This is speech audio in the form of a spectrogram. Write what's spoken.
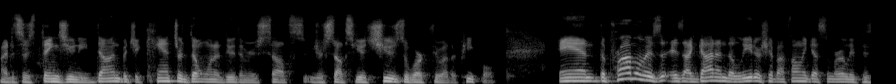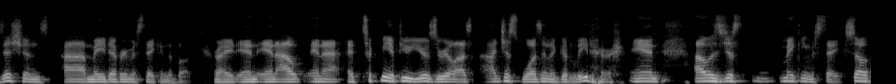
Right. It's there's things you need done, but you can't or don't want to do them yourself yourself. So you choose to work through other people. And the problem is, is I got into leadership. I finally got some early positions. I made every mistake in the book, right? And and I and I, it took me a few years to realize I just wasn't a good leader, and I was just making mistakes. So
